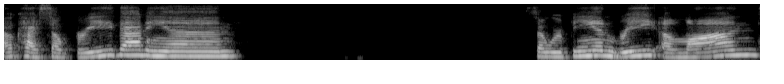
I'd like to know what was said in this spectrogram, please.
Okay, so breathe that in. So we're being realigned.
